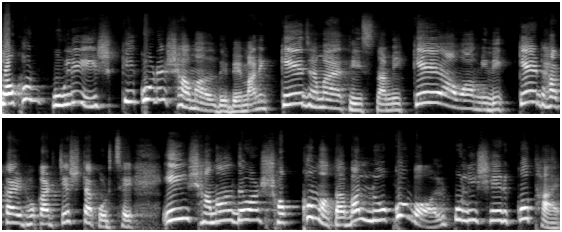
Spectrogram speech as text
তখন পুলিশ কি করে সামাল দেবে? মানে কে জামায়াতে ইসলামী, কে আওয়ামী লীগ, কে ঢাকায় ঢোকার চেষ্টা করছে? এই সামাল দেওয়ার সক্ষমতা বা লোকবল পুলিশের কোথায়?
